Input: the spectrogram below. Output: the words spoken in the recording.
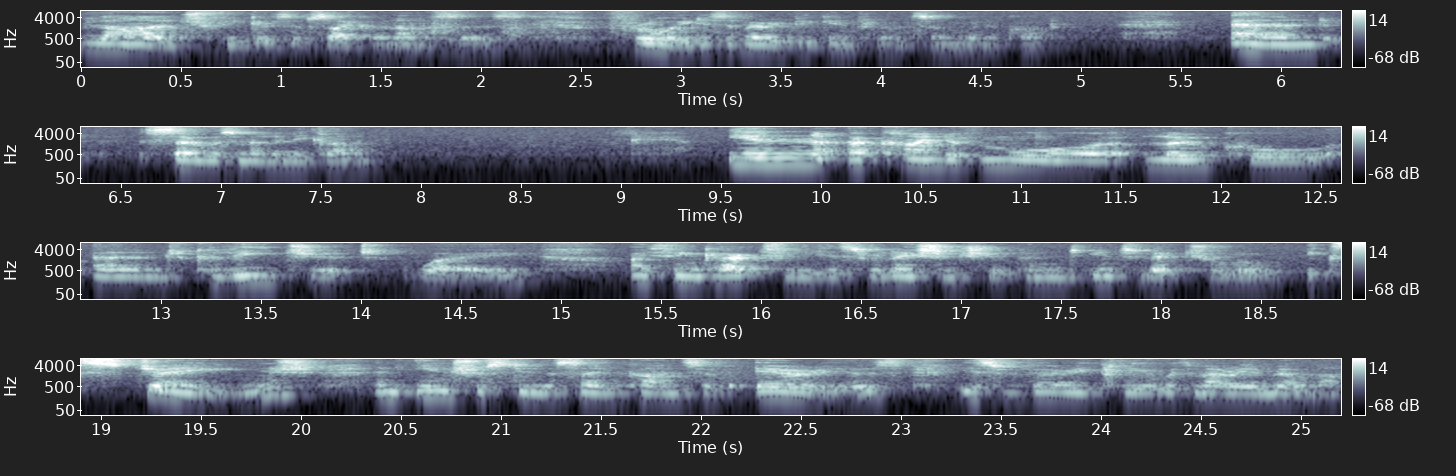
large figures of psychoanalysis, Freud is a very big influence on Winnicott. And so was Melanie Klein in a kind of more local and collegiate way, I think actually his relationship and intellectual exchange and interest in the same kinds of areas is very clear with Marion Milner.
